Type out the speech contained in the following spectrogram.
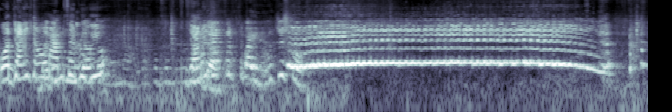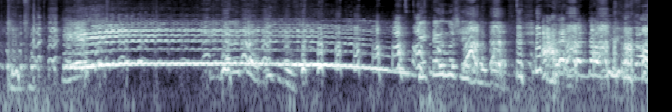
ওর জানিস না ও মাংসের রুগী? জানিস না? করতে পারি না বুঝছিস তো? কেকটা কিন্তু শেষ হলো আরেকবার দাও ভিডিও দাও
